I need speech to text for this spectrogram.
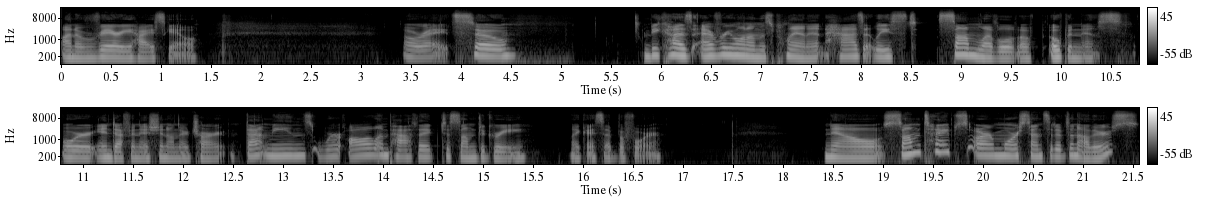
on a very high scale. All right. So, because everyone on this planet has at least some level of openness or indefinition on their chart, that means we're all empathic to some degree, like I said before. Now, some types are more sensitive than others,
